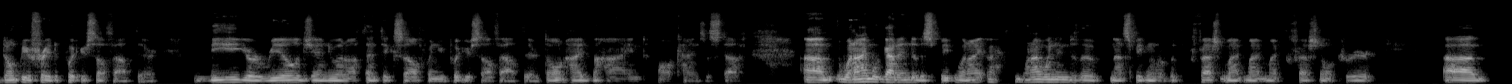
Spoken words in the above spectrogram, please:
don't be afraid to put yourself out there. Be your real, genuine, authentic self when you put yourself out there. Don't hide behind all kinds of stuff. Um, when I got into the speak, when I when I went into the not speaking but the profession, my, my, my professional career, um,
